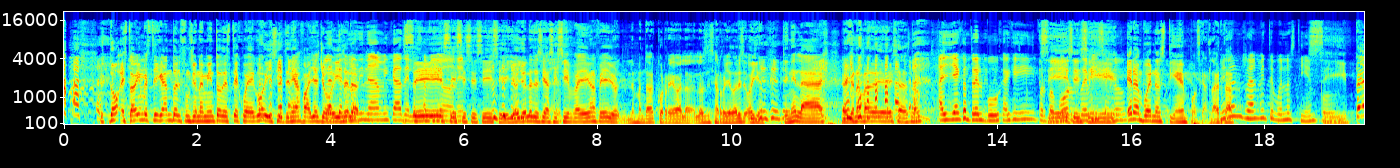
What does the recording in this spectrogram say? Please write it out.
no, estaba investigando el funcionamiento de este juego y si tenía fallas yo la hice la... termodinámica de sí, aviones. sí, sí, sí, sí, sí. Yo, yo les decía, sí, sí, hay una falla, yo les mandaba correo a, la- a los desarrolladores, oigan, tiene lag, alguna madre de esas, ¿no? Ahí ya encontré el bug aquí, por sí, favor, sí. revísenlo. Eran buenos tiempos, Gas, la verdad. Eran realmente buenos tiempos. Sí, pero...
